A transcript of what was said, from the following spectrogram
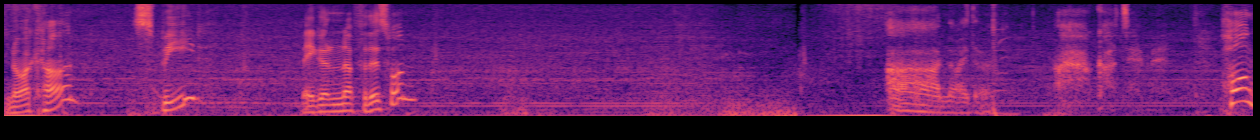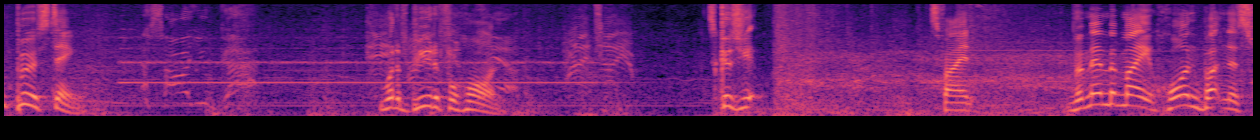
No, I can't. Speed? May good enough for this one? Ah, no, I don't. Ah, god damn it. Honk boosting! That's all you got. What a beautiful horn. It's because you... It's fine. Remember my horn button is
